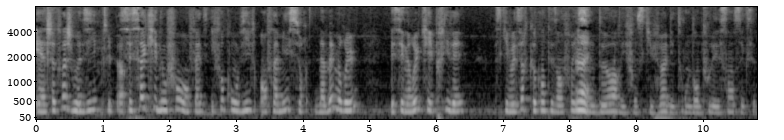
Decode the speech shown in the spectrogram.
Et à chaque fois, je me dis, c'est ça qu'il nous faut, en fait. Il faut qu'on vive en famille sur la même rue et c'est une rue qui est privée. Ce qui veut dire que quand tes enfants ils sont dehors, ils font ce qu'ils veulent, ils tournent dans tous les sens, etc.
